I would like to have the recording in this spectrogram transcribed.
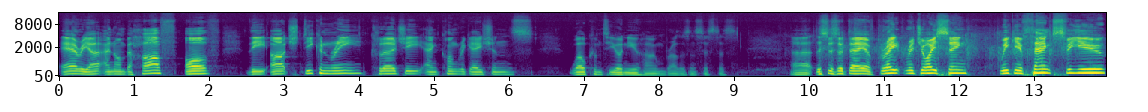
area. And on behalf of the Archdeaconry, clergy, and congregations, welcome to your new home, brothers and sisters. Uh, this is a day of great rejoicing. We give thanks for you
